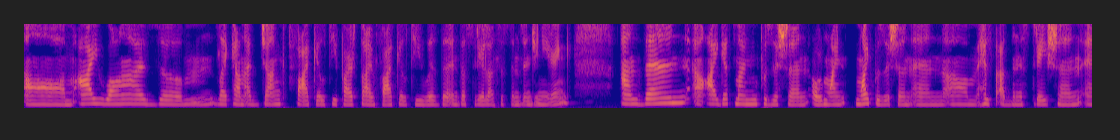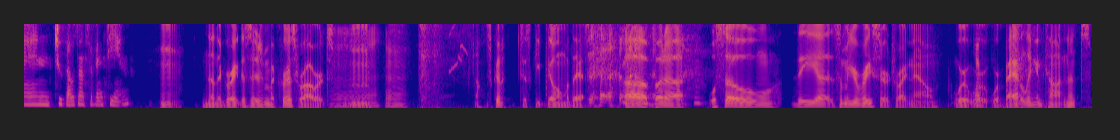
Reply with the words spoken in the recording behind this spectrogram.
Um, I was um, like an adjunct faculty, part time faculty with the industrial and systems engineering. And then uh, I get my new position or my, my position in um, health administration in 2017. Mm. Another great decision by Chris Roberts. Mm. Mhm. I was gonna just keep going with that. Uh, but uh, well, so the uh, some of your research right now, we're we're, Yes. we're battling incontinence.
